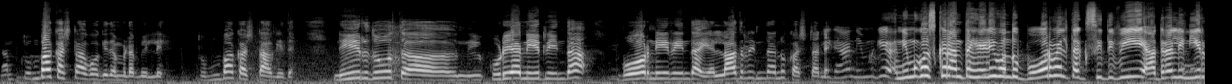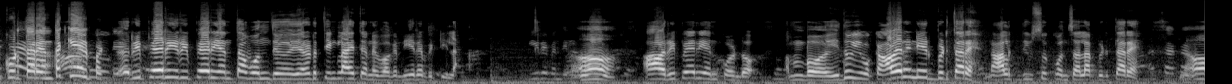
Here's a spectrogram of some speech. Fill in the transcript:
ನಮ್ಗೆ ತುಂಬ ಕಷ್ಟ ಆಗೋಗಿದೆ ಮೇಡಮ್ ಇಲ್ಲಿ. ತುಂಬ ಕಷ್ಟ ಆಗಿದೆ. ನೀರ್ದು ತ ಕುಡಿಯೋ ನೀರಿನಿಂದ ಬೋರ್ ನೀರಿಂದ ಎಲ್ಲಾದ್ರಿಂದನೂ ಕಷ್ಟನೇ. ಈಗ ನಿಮ್ಗೆ ನಿಮಗೋಸ್ಕರ ಅಂತ ಹೇಳಿ ಒಂದು ಬೋರ್ವೆಲ್ ತೆಗ್ಸಿದ್ವಿ ಅದರಲ್ಲಿ ನೀರು ಕೊಡ್ತಾರೆ ಅಂತ ಕೇಳ್ಪಟ್ಟೆ. ರಿಪೇರಿ ರಿಪೇರಿ ಅಂತ ಒಂದು ಎರಡು ತಿಂಗಳಾಯ್ತಾನೆ ಇವಾಗ ನೀರೇ ಬಿಟ್ಟಿಲ್ಲ. ಹಾಂ ಆ ರಿಪೇರಿ ಅಂದ್ಕೊಂಡು ಅಂಬ ಇದು ಇವಾಗ ಕಾವೇರಿ ನೀರು ಬಿಡ್ತಾರೆ ನಾಲ್ಕು ದಿವ್ಸಕ್ಕೆ ಒಂದ್ಸಲ ಬಿಡ್ತಾರೆ. ಹ್ಞೂ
